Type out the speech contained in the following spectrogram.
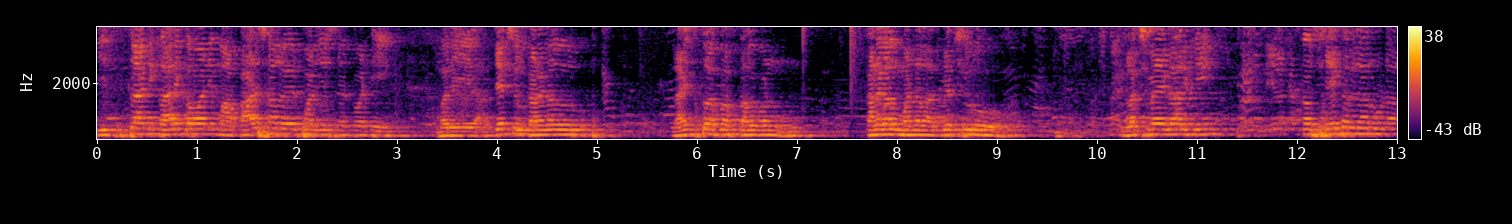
ఇట్లాంటి కార్యక్రమాన్ని మా పాఠశాలలో ఏర్పాటు చేసినటువంటి మరి అధ్యక్షులు కనగలు లయన్స్ క్లబ్ ఆఫ్ కలగొండ కనగల్ మండల అధ్యక్షులు లక్ష్మయ్య గారికి శేఖర్ గారు కూడా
